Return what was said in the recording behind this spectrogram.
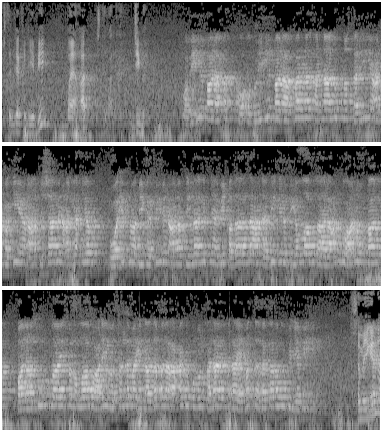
استنجا کے لیے بھی بائیں ہاتھ استعمال کرے جی بھائی۔ وبه قال وبه قال اخبرنا بن السري عن وكيع عن هشام عن يحيى هو ابن ابي كثير عن عبد الله بن ابي قتاده عن ابيه رضي الله تعالى عنه وعنه قال قال رسول الله صلى الله عليه وسلم اذا دخل احدكم الخلاء فلا يمس ذكره باليمين. سمجھ گئے نا؟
